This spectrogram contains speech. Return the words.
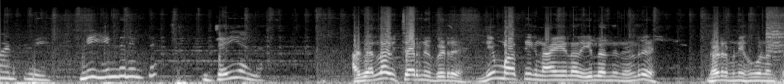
ಮಾಡ್ತೀನಿ. ನೀ ಹಿಂದೆ ನಿಂತೆ ಜೈ ಅಲ್ಲ ಅದೆಲ್ಲ ವಿಚಾರ ನೀವು ಬಿಡ್ರಿ. ನಿಮ್ಮ ಮಾತಿಗೆ ನಾ ಏನಾರ ಇಲ್ಲ ಅಂದಿನೇನ್ರಿ ನೋಡ್ರಿ ಮನೆಗೆ ಹೋಗೋಣಂತ.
